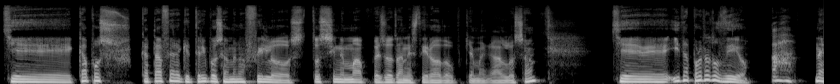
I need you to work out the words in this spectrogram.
Και κάπως κατάφερα και τρύπωσα με ένα φίλο στο σινεμά που παίζονταν στη Ρόδο που και μεγάλωσα. Και είδα πρώτα το 2. Α. Ναι,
